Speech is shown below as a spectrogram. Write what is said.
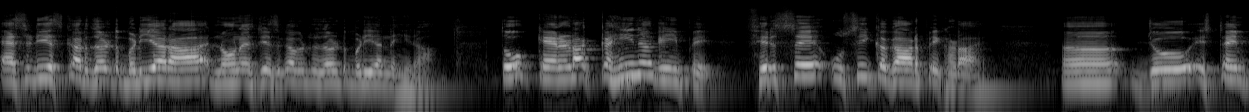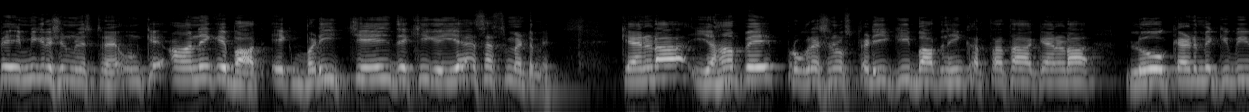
एस डी एस का रिज़ल्ट बढ़िया रहा नॉन एस डी एस का रिज़ल्ट बढ़िया नहीं रहा। तो कनाडा कहीं ना कहीं पे फिर से उसी कगार पे खड़ा है। जो इस टाइम पे इमिग्रेशन मिनिस्टर हैं, उनके आने के बाद एक बड़ी चेंज देखी गई है असेसमेंट में। कनाडा यहाँ पे प्रोग्रेशन ऑफ़ स्टडी की बात नहीं करता था कनाडा लो अकेडमिक की भी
